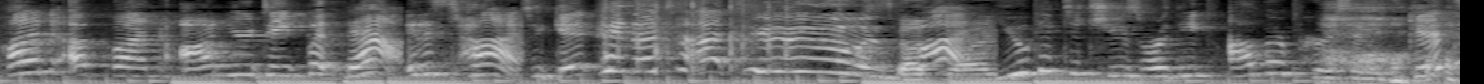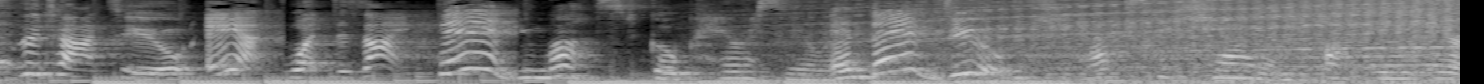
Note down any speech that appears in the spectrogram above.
ton of fun on your date, but now it is time to get the tattoos. but right. you get to choose where the other person gets the tattoo and what design. Then you must go parasailing and then do the chapstick challenge up in the air.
